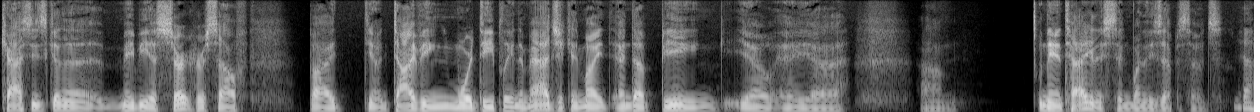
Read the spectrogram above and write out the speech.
Cassie's going to maybe assert herself by you know diving more deeply into magic and might end up being you know a uh, um, an antagonist in one of these episodes. Yeah.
